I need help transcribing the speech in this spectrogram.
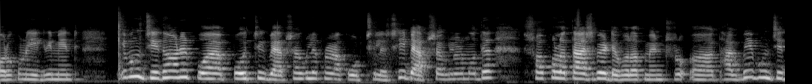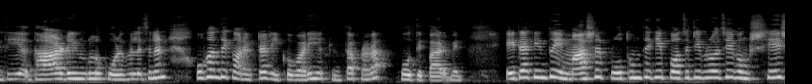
বড় কোনো এগ্রিমেন্ট এবং যে ধরনের পৈতৃক ব্যবসাগুলি আপনারা করছিলেন, সেই ব্যবসাগুলোর মধ্যে সফলতা আসবে ডেভেলপমেন্ট থাকবে এবং যে ধার ঋণগুলো করে ফেলেছিলেন, ওখান থেকে অনেকটা রিকভারি কিন্তু আপনারা হতে পারবেন। এটা কিন্তু এই মাসের প্রথম থেকেই পজিটিভ রয়েছে এবং শেষ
